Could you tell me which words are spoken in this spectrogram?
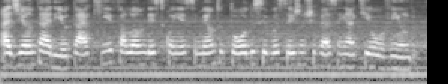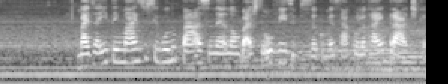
adiantaria eu estar aqui falando desse conhecimento todo se vocês não estivessem aqui ouvindo. Mas aí tem mais o segundo passo, né? Não basta ouvir, você precisa começar a colocar em prática.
